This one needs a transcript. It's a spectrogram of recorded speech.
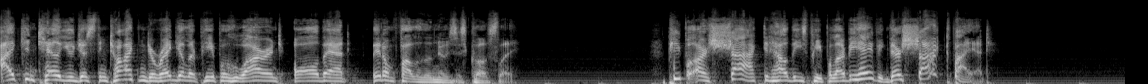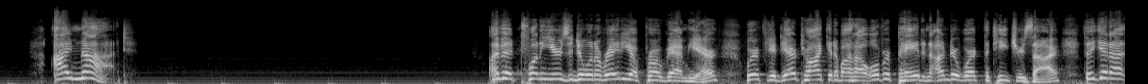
I can tell you just in talking to regular people who aren't all that they don't follow the news as closely. People are shocked at how these people are behaving. They're shocked by it. I'm not. I've had 20 years of doing a radio program here where if you dare talking about how overpaid and underworked the teachers are, they get a,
